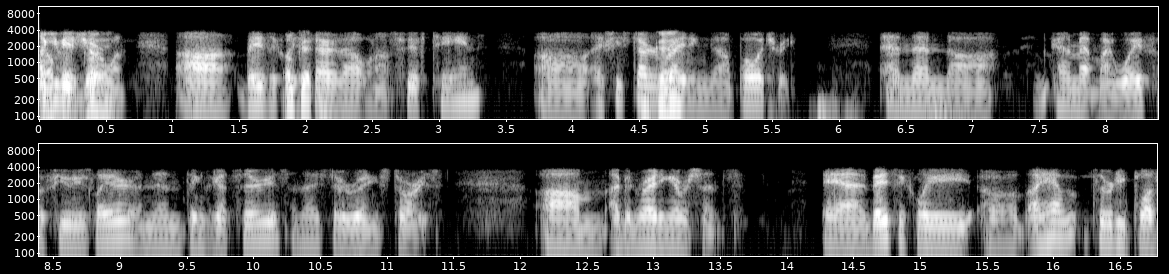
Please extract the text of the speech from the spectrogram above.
I'll give you a short one. Uh, basically, Okay. started out when I was 15. Uh, actually started Okay. writing uh, poetry, and then uh, kind of met my wife a few years later, and then things got serious, and then I started writing stories. Um, I've been writing ever since, and basically, uh, I have 30 plus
